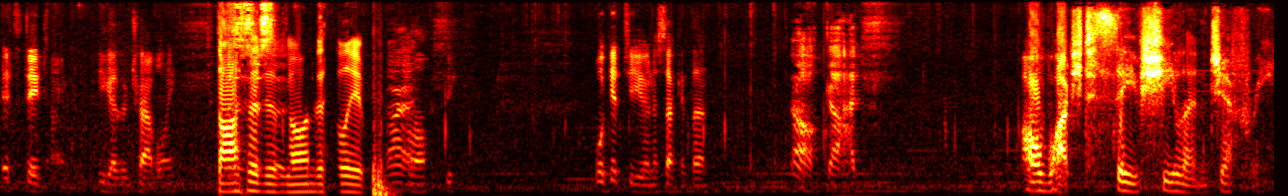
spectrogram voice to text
Well, it's daytime. You guys are traveling. Sausage is going to sleep. All right. Well, we'll get to you in a second then. Oh God. I'll watch to save Sheila and Jeffrey.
